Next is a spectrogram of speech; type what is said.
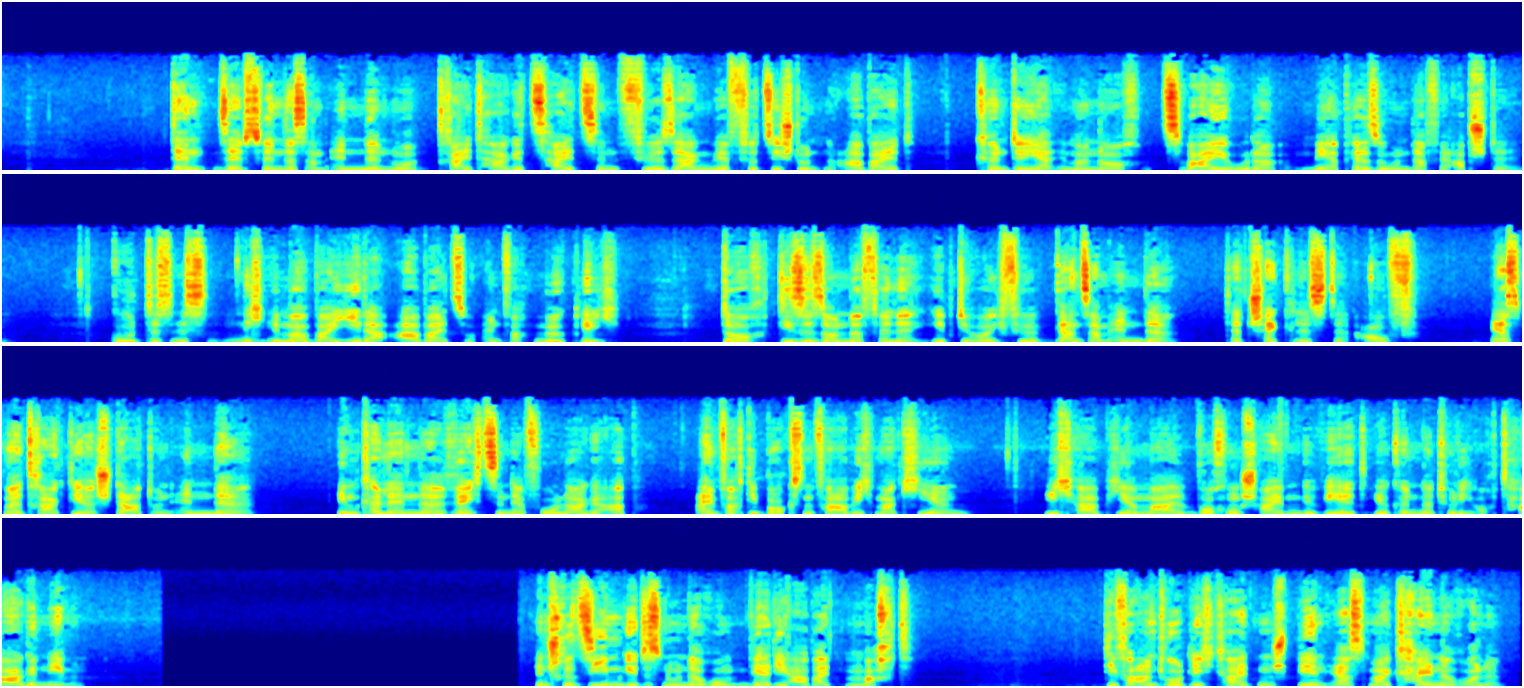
Denn selbst wenn das am Ende nur drei Tage Zeit sind für, sagen wir, 40 Stunden Arbeit, könnt ihr ja immer noch zwei oder mehr Personen dafür abstellen. Gut, das ist nicht immer bei jeder Arbeit so einfach möglich, doch diese Sonderfälle hebt ihr euch für ganz am Ende der Checkliste auf. Erstmal tragt ihr Start und Ende im Kalender rechts in der Vorlage ab. Einfach die Boxen farbig markieren. Ich habe hier mal Wochenscheiben gewählt. Ihr könnt natürlich auch Tage nehmen. In Schritt 7 geht es nun darum, wer die Arbeit macht. Die Verantwortlichkeiten spielen erstmal keine Rolle.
